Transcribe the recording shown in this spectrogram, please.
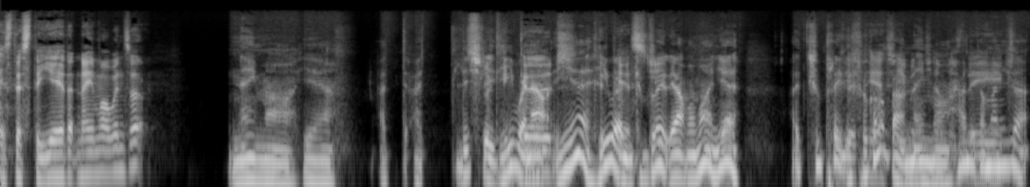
Is this the year that Neymar wins it? Neymar, yeah. I, I literally he Looking went out. good. Yeah, he went PSG. completely out of my mind. Yeah, I completely forgot PSG about Neymar. Champions How did I manage that?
